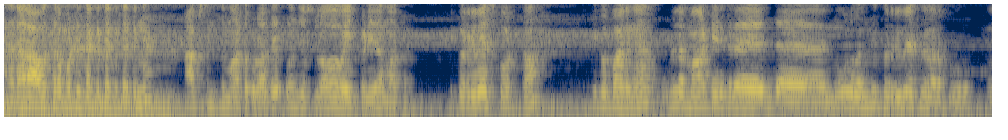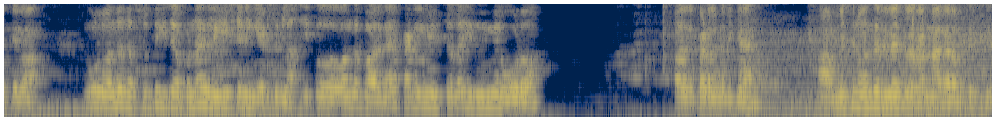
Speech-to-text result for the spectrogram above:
அதனால் அவசரப்பட்டு டக்கு டக்கு டக்குன்னு ஆப்ஷன்ஸ் மாற்றக்கூடாது கொஞ்சம் ஸ்லோவாக வெயிட் பண்ணி தான் மாற்றணும் இப்போ ரிவேஸ் போட்டோம் இப்போ பாருங்கள் உள்ளே மாட்டியிருக்கிற இந்த நூல் வந்து இப்போ ரிவேஸில் வரப்போகுது. ஓகேவா நூல் வந்து இதை சுற்றிக்கிச்சு அப்படின்னா இதில் ஈஸியாக நீங்கள் எடுத்துக்கலாம். இப்போ வந்து பாருங்கள் பெடல் மிதிச்சா தான் இதுவுமே ஓடும். பாருங்கள் பெடல் மிதிக்கிறேன். மிஷின் வந்து ரிவேர்ஸில் ரன் ஆக ஆரம்பிச்சிருச்சு.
